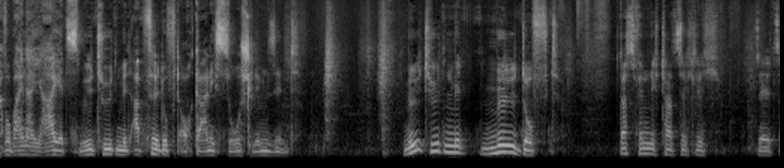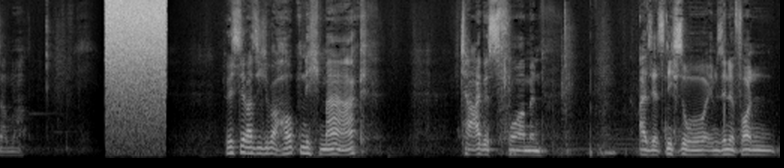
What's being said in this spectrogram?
Ja, wobei, naja, jetzt Mülltüten mit Apfelduft auch gar nicht so schlimm sind. Mülltüten mit Müllduft. Das finde ich tatsächlich seltsamer. Wisst ihr, was ich überhaupt nicht mag? Tagesformen. Also jetzt nicht so im Sinne von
